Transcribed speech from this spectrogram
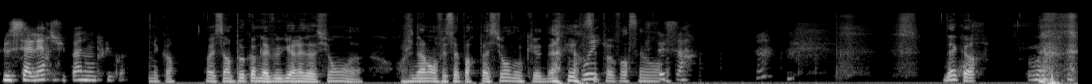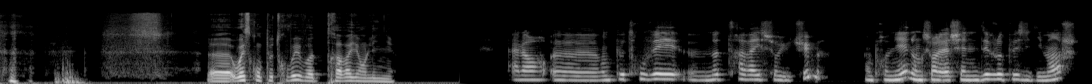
le salaire suit pas non plus quoi. D'accord. Ouais, c'est un peu comme la vulgarisation. euh, en général, on fait ça par passion, donc euh, derrière, Oui, c'est pas forcément. C'est ça. D'accord. Ouais. Où est-ce qu'on peut trouver votre travail en ligne? Alors, on peut trouver notre travail sur YouTube en premier, donc sur la chaîne Développeuse du Dimanche.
